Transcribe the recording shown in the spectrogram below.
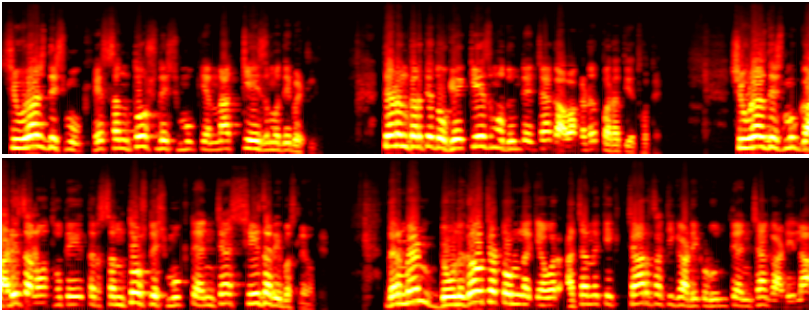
शिवराज देशमुख हे संतोष देशमुख यांना केजमध्ये भेटले. त्यानंतर ते दोघे केजमधून त्यांच्या गावाकडे परत येत होते. शिवराज देशमुख गाडी चालवत होते तर संतोष देशमुख त्यांच्या शेजारी बसले होते. दरम्यान डोणगावच्या टोल नाक्यावर अचानक एक चार चाकी गाडीकडून त्यांच्या गाडीला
